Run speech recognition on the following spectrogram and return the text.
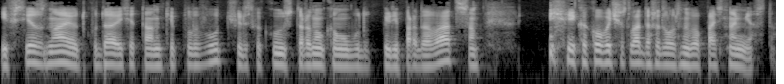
И все знают, куда эти танки плывут, через какую страну кому будут перепродаваться, и какого числа даже должны попасть на место.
